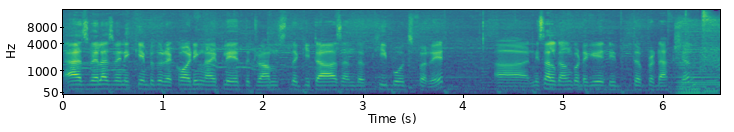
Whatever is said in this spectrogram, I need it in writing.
as well as when it came to the recording, I played the drums, the guitars, and the keyboards for it. Uh, Nisal Gangodage did the production.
